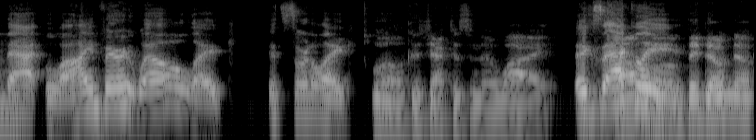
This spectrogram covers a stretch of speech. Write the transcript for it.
up that line very well. Like it's sort of like Well, because Jack doesn't know why. Exactly. They don't know.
